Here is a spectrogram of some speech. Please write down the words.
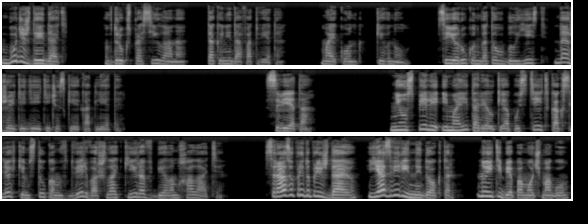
«Будешь доедать?» – вдруг спросила она, так и не дав ответа. Майконг кивнул. С ее рук он готов был есть даже эти диетические котлеты. Света. Не успели и мои тарелки опустить, как с легким стуком в дверь вошла Кира в белом халате. «Сразу предупреждаю, я звериный доктор, но и тебе помочь могу».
